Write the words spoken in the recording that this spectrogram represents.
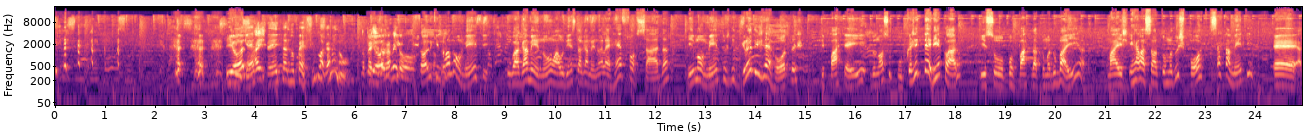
e olha, enquete feita no perfil do Agamenon. No perfil do Agamenon. Que, olha que normalmente o Agamenon, a audiência do Agamenon, ela é reforçada em momentos de grandes derrotas de parte aí do nosso público. A gente teria, claro, isso por parte da turma do Bahia, mas em relação à turma do esporte, certamente é,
